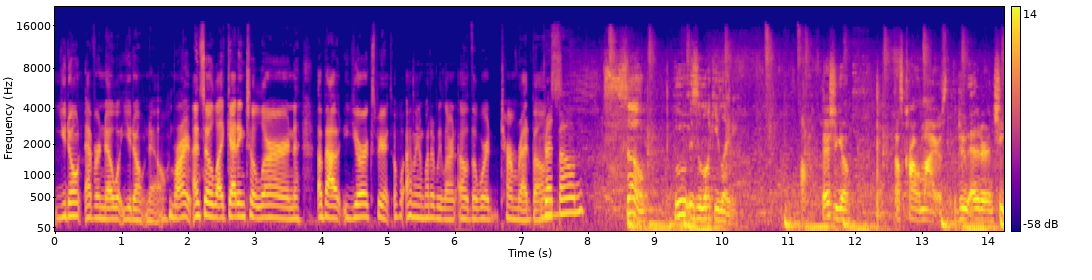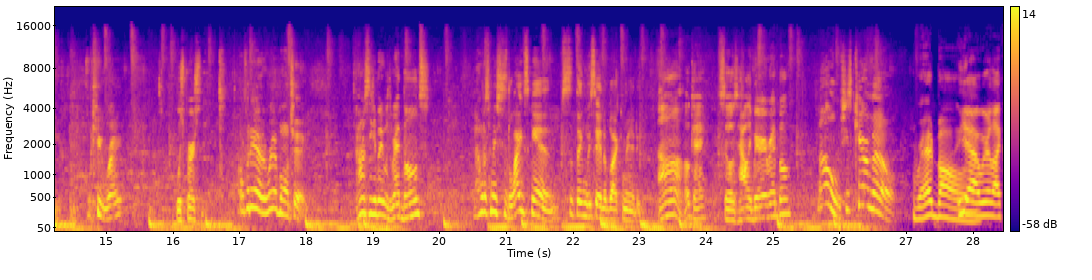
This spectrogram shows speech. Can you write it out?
you don't ever know what you don't know, Right. And so, like, getting to learn about your experience. oh, I mean, what did we learn? Oh, the word term red bones. Red bone. So, who is the lucky lady? Oh, there she go. That's Carla Myers, the new editor in chief. Cute, right? Which person? Over there, the red bone chick. I don't see anybody with red bones. No, this means she's light skinned. It's the thing we say in the black community. Ah, okay. So is Halle Berry red bone? No, she's caramel. Red bone. Yeah, we were like,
